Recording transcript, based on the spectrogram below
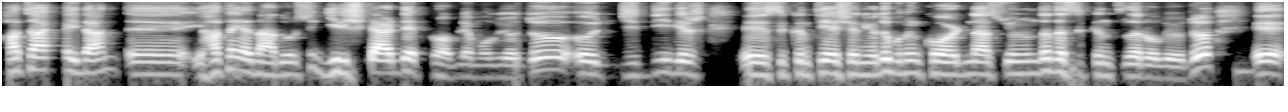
Hatay'dan e, Hatay'a daha doğrusu girişlerde problem oluyordu. E, ciddi bir e, sıkıntı yaşanıyordu. Bunun koordinasyonunda da sıkıntılar oluyordu. E,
